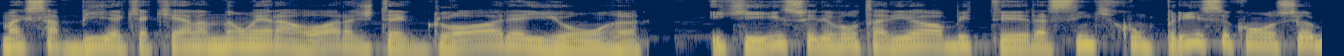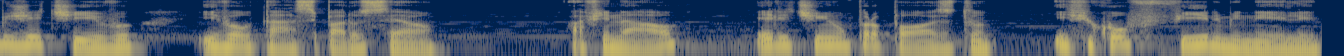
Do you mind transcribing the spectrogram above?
Mas sabia que aquela não era a hora de ter glória e honra e que isso ele voltaria a obter assim que cumprisse com o seu objetivo e voltasse para o céu. Afinal, ele tinha um propósito e ficou firme nele.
